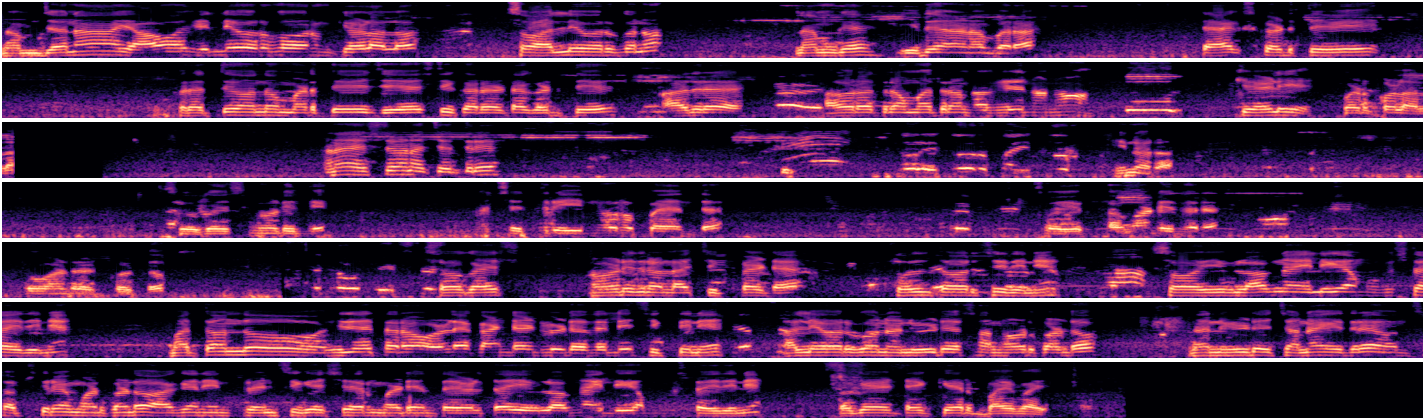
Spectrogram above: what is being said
ನಮ್ ಜನ ಯಾವ, ಎಲ್ಲಿವರೆಗೂ ಅವ್ರನ್ನ ಕೇಳಲ್ಲ. ಸೊ ಅಲ್ಲಿವರೆಗೂ ನಮ್ಗೆ ಇದೇ ಹಣ ಬರ. ಟ್ಯಾಕ್ಸ್ ಕಟ್ತೀವಿ, ಪ್ರತಿಯೊಂದು ಮಾಡ್ತೀವಿ ಜಿ ಎಸ್ ಟಿ ಕರೆಕ್ಟಾಗಿ ಕಟ್ತೀವಿ. ಆದರೆ ಅವ್ರ ಹತ್ರ ಮಾತ್ರ ನಾವೇನೂ ಕೇಳಿ ಪಡ್ಕೊಳ್ಳಲ್ಲ ಅಣ್ಣ, ಎಷ್ಟು ಅಣ್ಣ ಛತ್ರಿ? ಇನ್ನೂರ. ಸೊ ಗೈಸ್ ನೋಡಿದ್ದೆ. ಆ ಛತ್ರಿ ಇನ್ನೂರು ರೂಪಾಯಿ ಅಂತ. ಸೊ ಇವ್ರು ತಗೊಂಡಿದ್ದಾರೆ. ಟೂ ಹಂಡ್ರೆಡ್ ಕೊಟ್ಟು. ಸೊ ಗೈಸ್ ನೋಡಿದ್ರಲ್ಲ ಚಿಕ್ಕಪೇಟೆ? ಫುಲ್ ತೋರಿಸಿದ್ದೀನಿ ಸೊ ಈ ವ್ಲಾಗ್ನ ಇಲ್ಲಿಗೆ ಮುಗಿಸ್ತಾ ಇದ್ದೀನಿ. ಮತ್ತೊಂದು ಇದೇ ಥರ ಒಳ್ಳೆ ಕಂಟೆಂಟ್ ವಿಡಿಯೋದಲ್ಲಿ ಸಿಗ್ತೀನಿ. ಅಲ್ಲಿವರೆಗೂ ನನ್ನ ವೀಡಿಯೋಸ್ನ ನೋಡಿಕೊಂಡು, ನನ್ನ ವಿಡಿಯೋ ಚೆನ್ನಾಗಿದ್ರೆ ಒಂದು ಸಬ್ಸ್ಕ್ರೈಬ್ ಮಾಡ್ಕೊಂಡು, ಹಾಗೆ ನಿನ್ನ ಫ್ರೆಂಡ್ಸಿಗೆ ಶೇರ್ ಮಾಡಿ ಅಂತ ಹೇಳ್ತಾ ಈ ವ್ಲಾಗ್ನ ಇಲ್ಲಿಗೆ ಮುಗಿಸ್ತಾ ಇದ್ದೀನಿ. Okay take care bye bye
